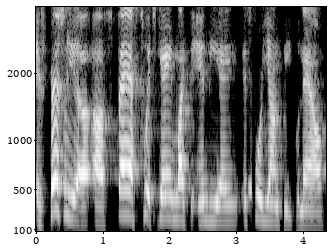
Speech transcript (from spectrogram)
especially a, a fast twitch game like the NBA, it's for young people. Now,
